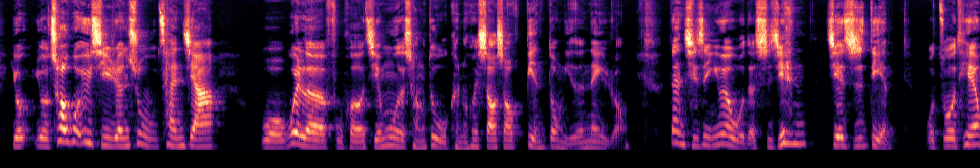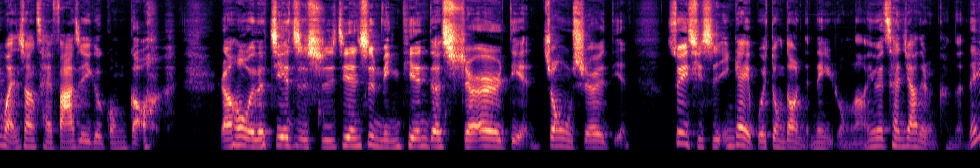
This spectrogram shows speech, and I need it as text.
有有超过预期人数参加。我为了符合节目的长度，我可能会稍稍变动你的内容。但其实因为我的时间 截止点，我昨天晚上才发这一个公告，然后我的截止时间是明天的十二点，中午十二点，所以其实应该也不会动到你的内容啦，因为参加的人可能诶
